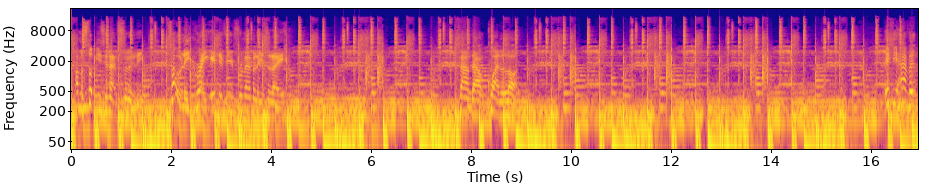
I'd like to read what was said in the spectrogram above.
I'm gonna stop using absolutely. Totally great interview from Emily today. Found out quite a lot. If you haven't,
